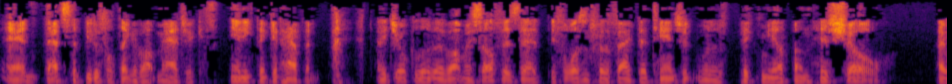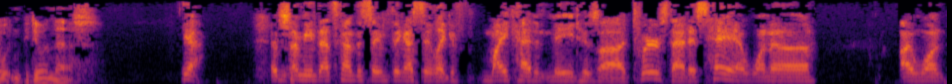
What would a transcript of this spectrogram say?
And that's the beautiful thing about magic. is Anything can happen. I joke a little bit about myself is that if it wasn't for the fact that Tangent would have picked me up on his show, I wouldn't be doing this. Yeah. And, I mean, that's kind of the same thing I say, like, if Mike hadn't made his, uh, Twitter status, hey, I wanna, I want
